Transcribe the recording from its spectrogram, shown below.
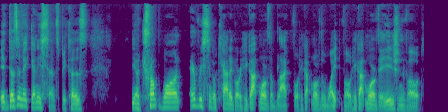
It doesn't make any sense because you know Trump won every single category. He got more of the black vote, he got more of the white vote, he got more of the Asian vote.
